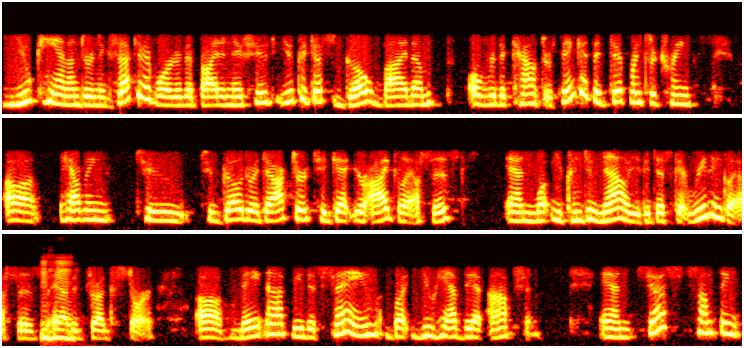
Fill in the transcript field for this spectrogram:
you can, under an executive order that Biden issued, you could just go buy them over the counter. Think of the difference between uh, having to to go to a doctor to get your eyeglasses, and what you can do now, you could just get reading glasses mm-hmm. at a drugstore. Uh, may not be the same, but you have that option. And just something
